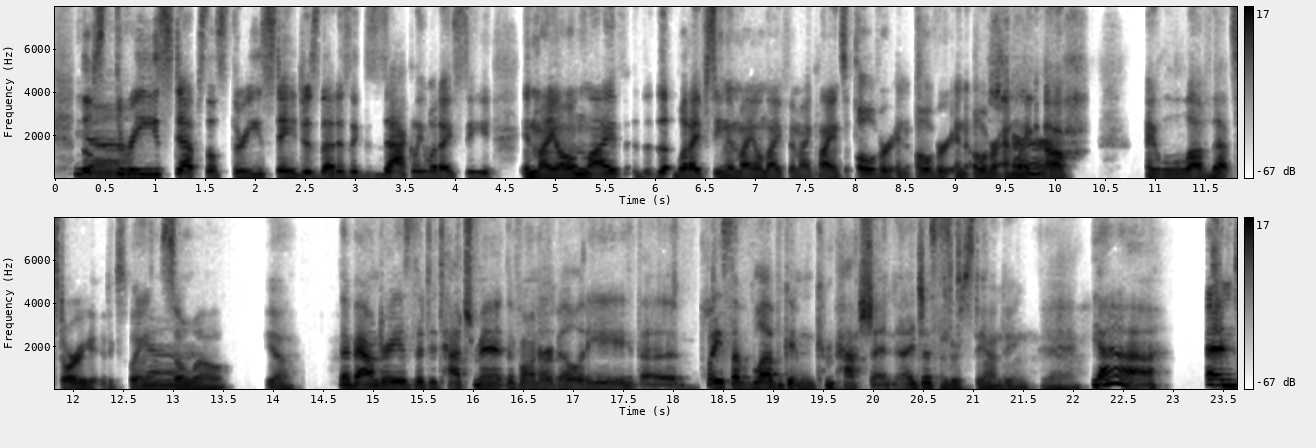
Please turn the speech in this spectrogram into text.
those yeah. three steps, those three stages. That is exactly what I see in my own life, th- what I've seen in my own life and my clients over and over and over. Sure. I'm like, oh, I love that story. It explains yeah. it so well. Yeah. The boundaries, the detachment, the vulnerability, the place of love and compassion. I just understanding. Yeah. Yeah. And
